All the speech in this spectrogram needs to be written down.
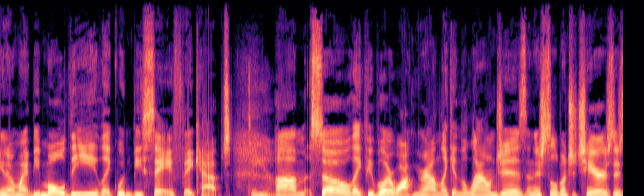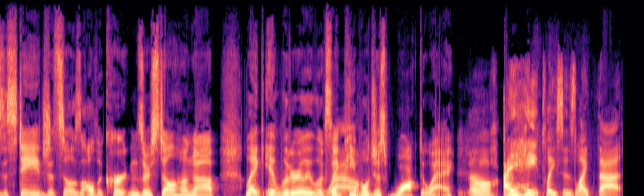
you know might be moldy, like wouldn't be safe, they kept. Damn. Um so like people are walking around like in the lounges and there's still a bunch of chairs. There's a stage that still has all the curtains are still hung up. Like it literally looks like people just just walked away. Oh, I hate places like that.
